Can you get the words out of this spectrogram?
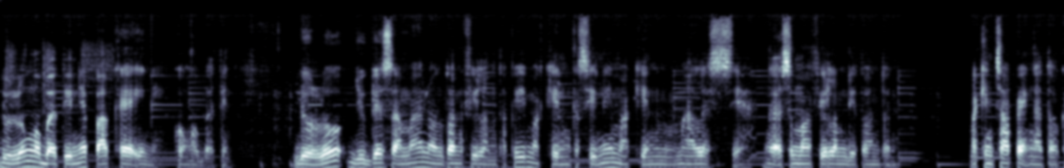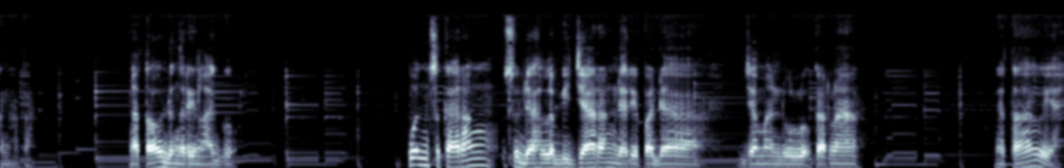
dulu ngobatinnya pakai ini kok ngobatin? Dulu juga sama nonton film tapi makin ke sini makin males ya. Nggak semua film ditonton. Makin capek nggak tahu kenapa. Nggak tahu dengerin lagu. Pun sekarang sudah lebih jarang daripada zaman dulu karena nggak tahu ya.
